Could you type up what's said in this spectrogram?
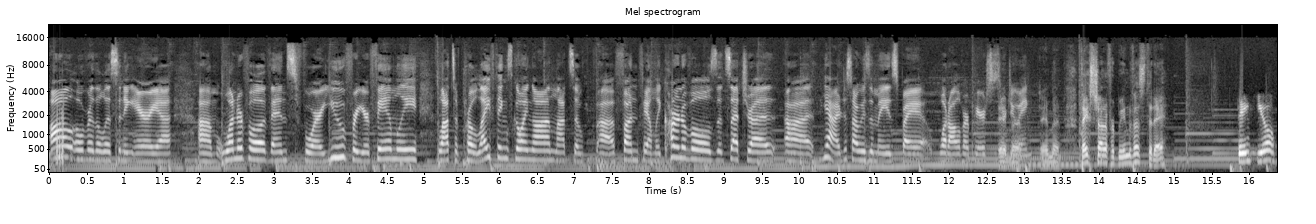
all over the listening area. Um, wonderful events for you, for your family. Lots of pro-life things going on. Lots of uh, fun family carnivals, etc. Uh, yeah, I'm just always amazed by what all of our parishes are doing. Amen. Thanks, Shauna, for being with us today. Thank you.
